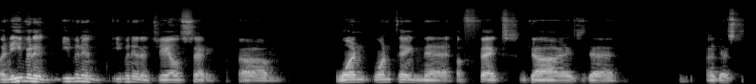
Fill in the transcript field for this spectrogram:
and even in even in even in a jail setting, um, one one thing that affects guys that I guess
